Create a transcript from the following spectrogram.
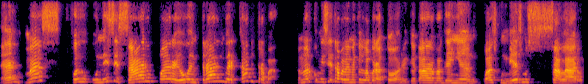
né? mas foi o necessário para eu entrar no mercado de trabalho. Então, na hora que comecei a trabalhar naquele laboratório, que eu estava ganhando quase com o mesmo salário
